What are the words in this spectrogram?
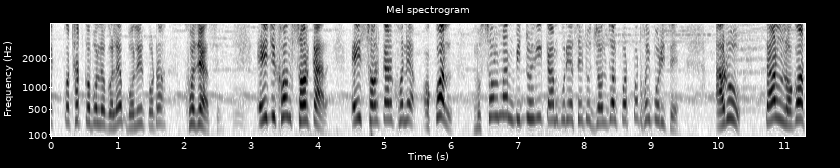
এক কথাত ক'বলৈ গ'লে বলিৰ পতা খোজে আছে। এই যিখন চৰকাৰ এই চৰকাৰখনে অকল মুছলমান বিদ্ৰোহী কাম কৰি আছে এইটো জল জল পটপট হৈ পৰিছে। আৰু তাৰ লগত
